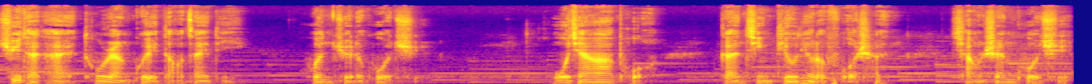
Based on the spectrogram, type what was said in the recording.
徐太太突然跪倒在地，昏厥了过去。吴家阿婆赶紧丢掉了佛尘，抢身过去，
